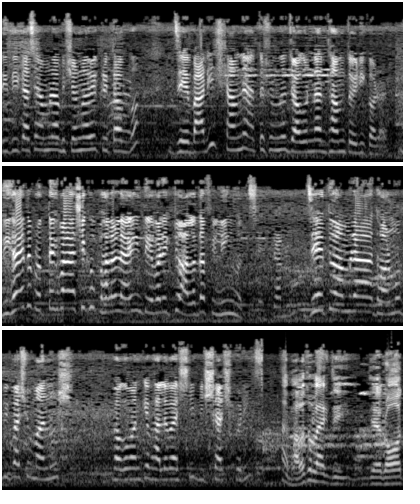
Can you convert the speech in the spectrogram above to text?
দিদির কাছে আমরা ভীষণভাবে কৃতজ্ঞ। যে বাড়ির সামনে এত সুন্দর জগন্নাথ ধাম তৈরি করার। দীঘায় তো প্রত্যেকবার আসি খুব ভালো লাগে কিন্তু এবার একটু আলাদা ফিলিং হচ্ছে। যেহেতু আমরা ধর্ম পিপাসু মানুষ ভগবানকে ভালোবাসি বিশ্বাস করি। হ্যাঁ ভালো তো লাগছেই যে রথ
